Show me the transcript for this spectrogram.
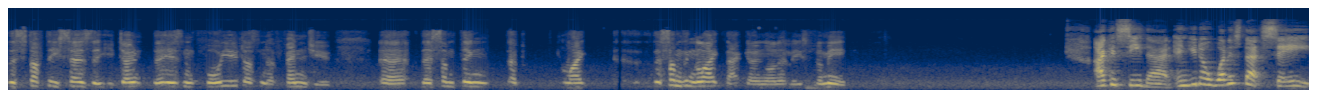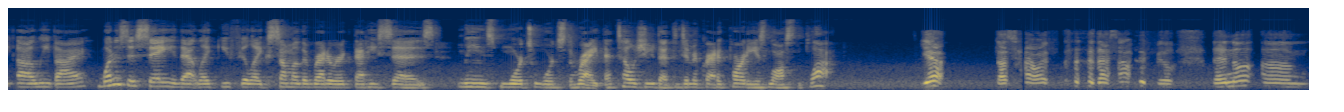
the stuff that he says that you don't that isn't for you doesn't offend you. Uh, there's something that, like there's something like that going on at least for me. I can see that. And you know, what does that say, uh, Levi? What does it say that like you feel like some of the rhetoric that he says leans more towards the right? That tells you that the Democratic Party has lost the plot. Yeah, that's how I that's how I feel. They're not um,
